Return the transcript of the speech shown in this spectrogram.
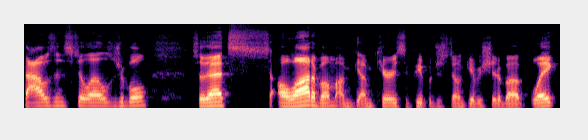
thousand still eligible. So that's a lot of them. I'm, I'm curious if people just don't give a shit about Blake.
